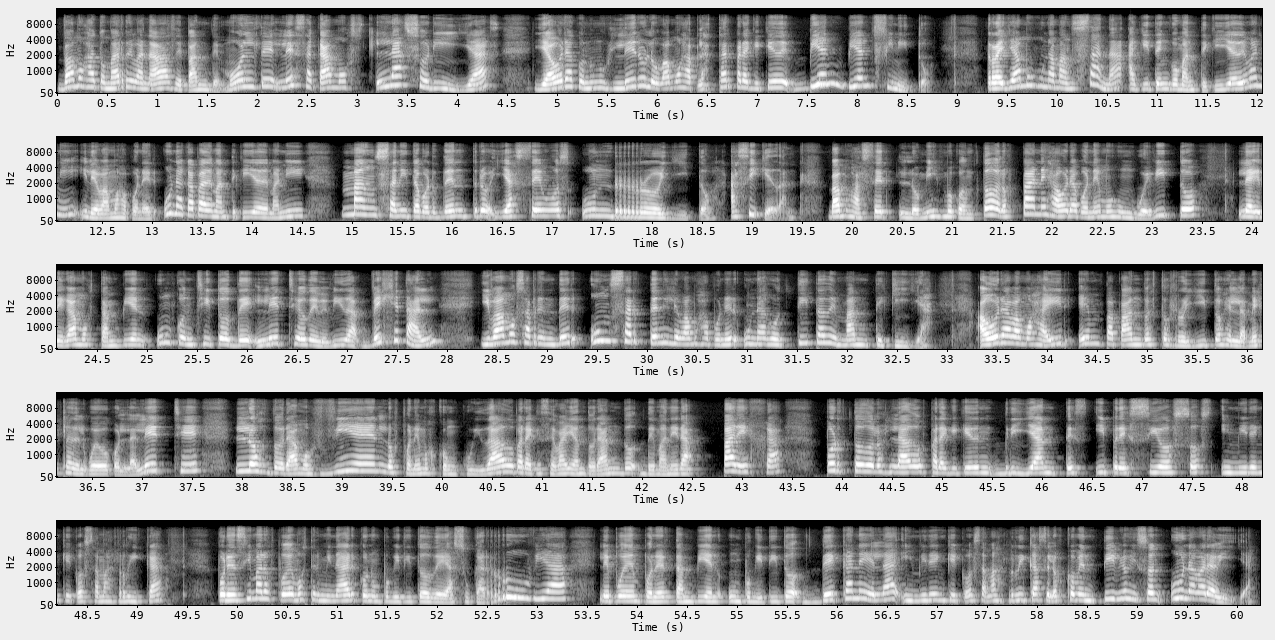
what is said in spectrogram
Vamos a tomar rebanadas de pan de molde, le sacamos las orillas y ahora con un uslero lo vamos a aplastar para que quede bien, bien finito. Rayamos una manzana, aquí tengo mantequilla de maní y le vamos a poner una capa de mantequilla de maní, manzanita por dentro y hacemos un rollito. Así quedan. Vamos a hacer lo mismo con todos los panes, ahora ponemos un huevito, le agregamos también un conchito de leche o de bebida vegetal y vamos a prender un sartén y le vamos a poner una gotita de mantequilla. Ahora vamos a ir empapando estos rollitos en la mezcla del huevo con la leche, los doramos bien, los ponemos con cuidado para que se vayan dorando de manera pareja por todos los lados para que queden brillantes y preciosos. Y miren qué cosa más rica. Por encima los podemos terminar con un poquitito de azúcar rubia, le pueden poner también un poquitito de canela. Y miren qué cosa más rica, se los comen tibios y son una maravilla.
